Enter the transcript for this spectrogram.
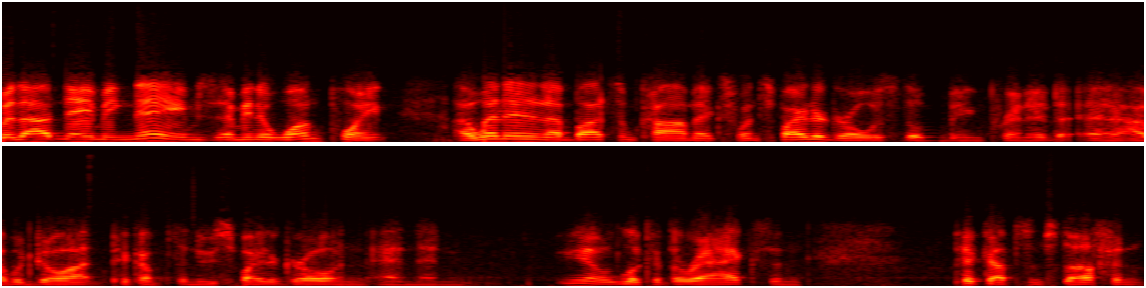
without naming names, I mean, at one point, I went in and I bought some comics when Spider Girl was still being printed. And I would go out and pick up the new Spider Girl and, and then, you know, look at the racks and pick up some stuff. And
